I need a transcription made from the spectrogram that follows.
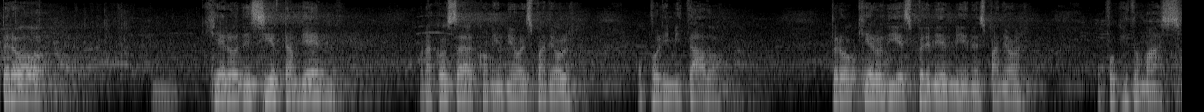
Pero mm, quiero decir también una cosa con el mío español un poco limitado. Pero quiero de exprimirme en español un poquito más.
